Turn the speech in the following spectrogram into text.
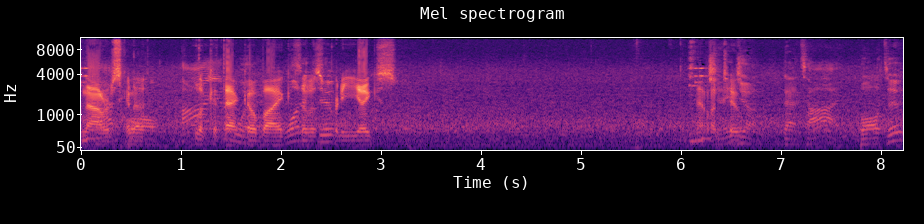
Nah, we're just gonna look at that go by because it was pretty yikes. That one too. That's high. Ball two.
